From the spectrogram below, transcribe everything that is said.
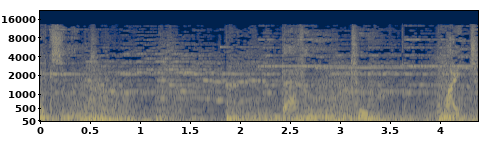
Excellent. Battle 2. Fight!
